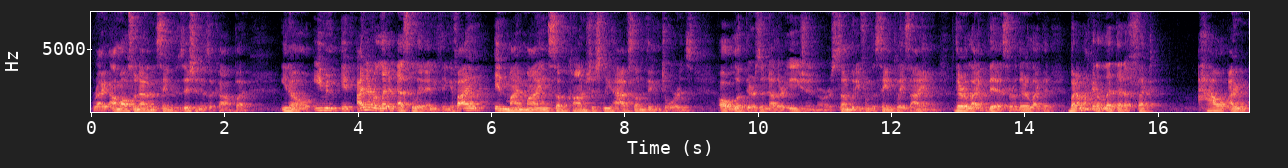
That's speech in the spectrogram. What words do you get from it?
Right? I'm also not in the same position as a cop, but you know, even if I never let it escalate anything, if I in my mind subconsciously have something towards, oh look, there's another Asian or somebody from the same place I am, they're like this or they're like that, but I'm not gonna let that affect how I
